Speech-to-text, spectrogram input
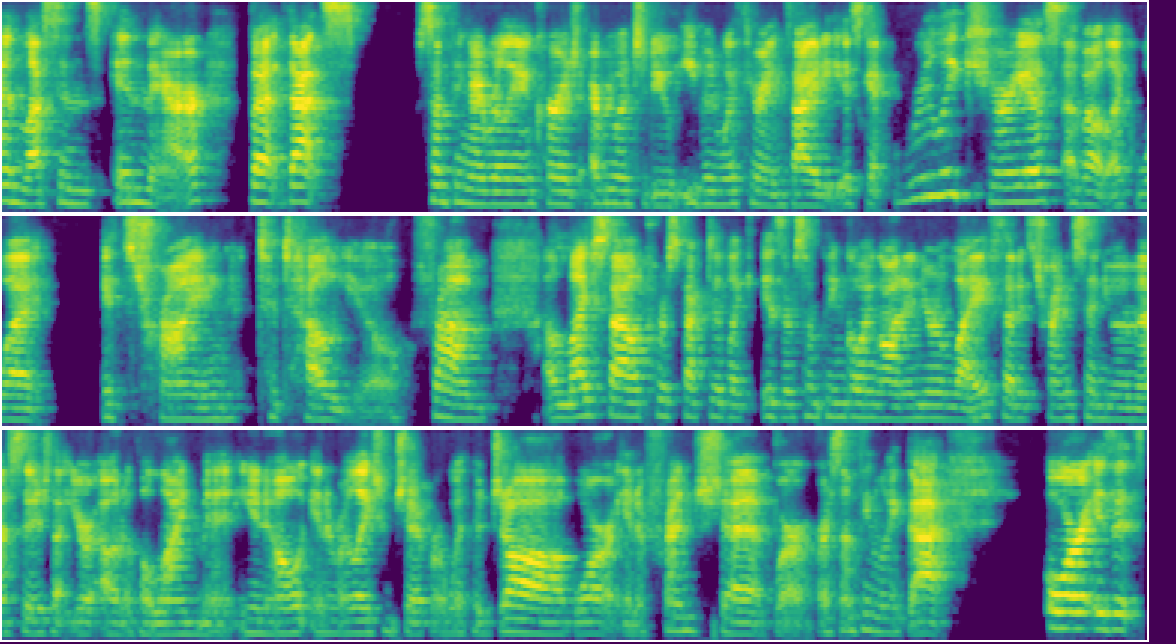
and lessons in there. But that's something i really encourage everyone to do even with your anxiety is get really curious about like what it's trying to tell you from a lifestyle perspective. Like is there something going on in your life that it's trying to send you a message that you're out of alignment you know in a relationship or with a job or in a friendship or or something like that? Or is it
